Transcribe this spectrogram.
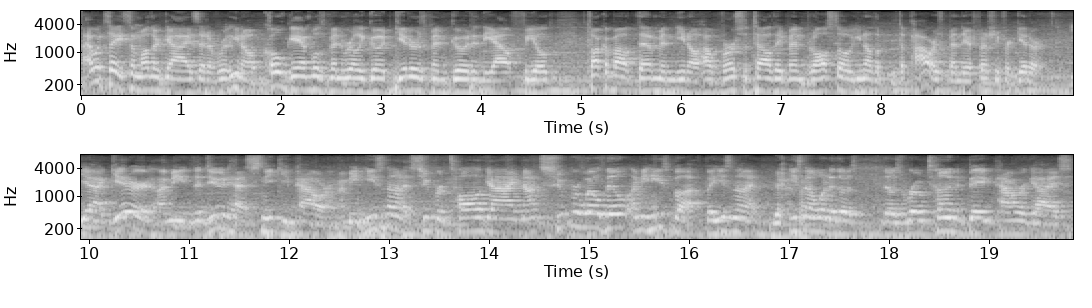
I would say some other guys that have really, you know, Cole Gamble's been really good. Gitter's been good in the outfield. Talk about them and, you know, how versatile they've been, but also, you know, the, the power's been there, especially for Gitter. Yeah, Gitter, I mean, the dude has sneaky power. I mean, he's not a super tall guy, not super well built. I mean, he's buff, but he's not he's not one of those those rotund big power guys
